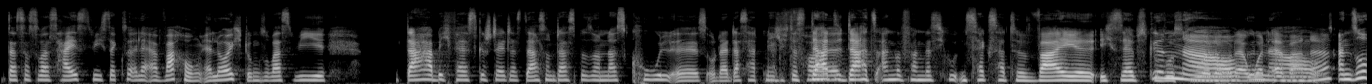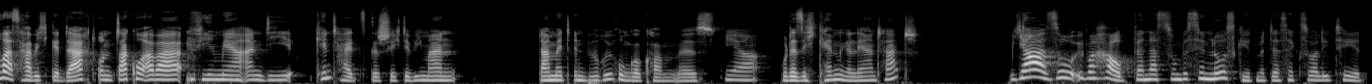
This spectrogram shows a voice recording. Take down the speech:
dass das was heißt wie sexuelle Erwachung, Erleuchtung, sowas wie da habe ich festgestellt, dass das und das besonders cool ist oder das hat mich Das, voll da hatte, da hat's angefangen, dass ich guten Sex hatte, weil ich selbstbewusst wurde oder whatever, ne? An sowas habe ich gedacht und Jaco aber viel mehr an die Kindheitsgeschichte, wie man damit in Berührung gekommen ist Ja. oder sich kennengelernt hat. Ja, so überhaupt, wenn das so ein bisschen losgeht mit der Sexualität.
